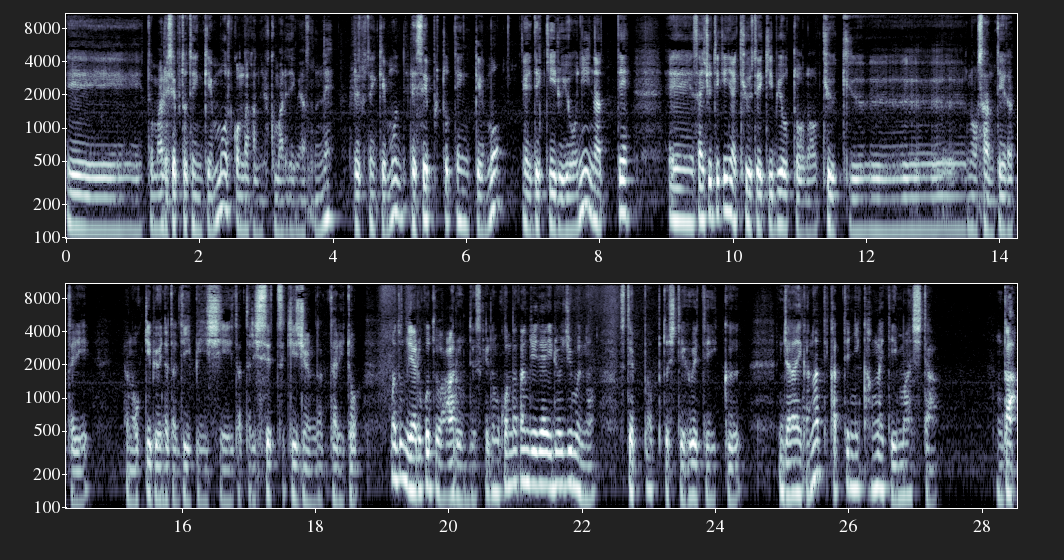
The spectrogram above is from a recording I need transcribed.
えーとまあ、レセプト点検もこの中に含まれていますね。レセプト点検もレセプト点検もできるようになって、えー最終的には急性期病棟の救急の算定だったりあの大きい病院だったら DPC だったり施設基準だったりと、まあ、どんどんやることはあるんですけれどもこんな感じで医療事務のステップアップとして増えていくんじゃないかなって勝手に考えていましたが、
